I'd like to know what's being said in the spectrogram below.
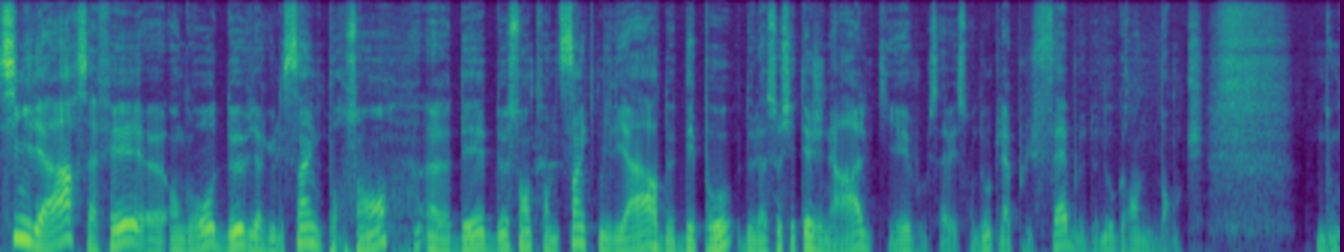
6 milliards, ça fait euh, en gros 2,5% euh, des 235 milliards de dépôts de la Société Générale, qui est, vous le savez sans doute, la plus faible de nos grandes banques. Donc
